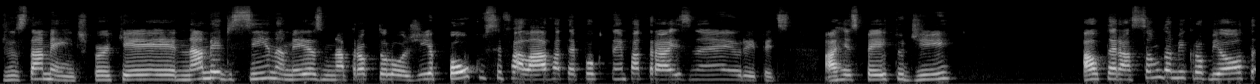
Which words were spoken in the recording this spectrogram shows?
Justamente, porque na medicina mesmo, na proctologia, pouco se falava até pouco tempo atrás, né, Eurípedes, a respeito de alteração da microbiota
